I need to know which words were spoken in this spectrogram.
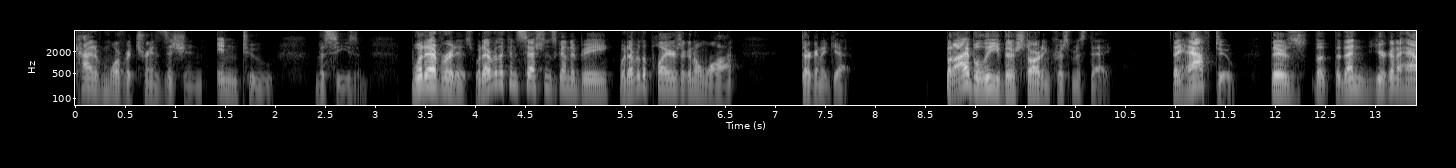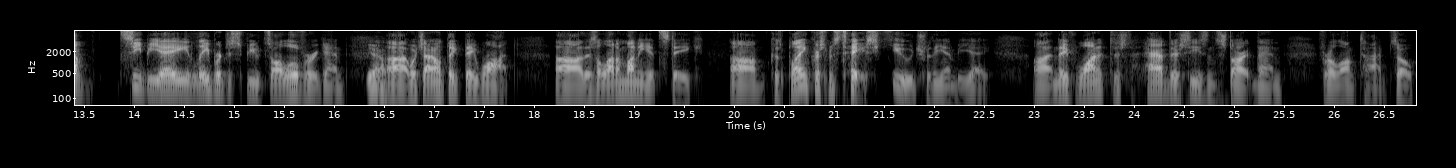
kind of more of a transition into the season. Whatever it is, whatever the concession is going to be, whatever the players are going to want, they're going to get. But I believe they're starting Christmas Day. They have to. There's the, the then you're going to have CBA labor disputes all over again, Yeah, uh, which I don't think they want. Uh, there's a lot of money at stake because playing Christmas Day is huge for the NBA, uh, and they've wanted to have their season start then for a long time. So,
